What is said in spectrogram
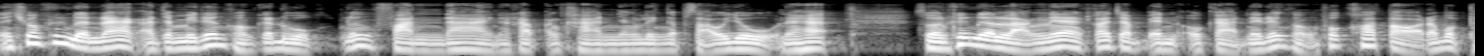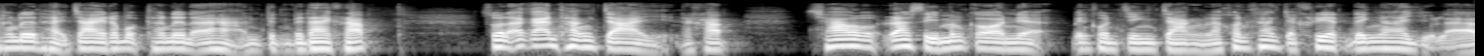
ในช่วงครึ่งเดือนแรกอาจจะมีเรื่องของกระดูกเรื่องฟันได้นะครับ อังคารยังเล็งกับเสาอยู่นะฮะส่วนครึ่งเดือนหลังเนี่ยก็จะเป็นโอกาสในเรื่องของพวกข้อต่อระบบทางเดินหายใจ ระบบทางเดินอาหารเป็นไปได้ครับ ส่วนอาการทางใจนะครับชาวราศีมังกรเนี่ยเป็นคนจริงจัง และค่อนข้างจะเครียดได้ง่ายอยู่แล้ว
